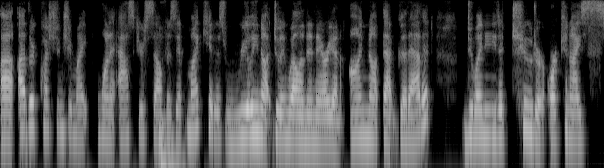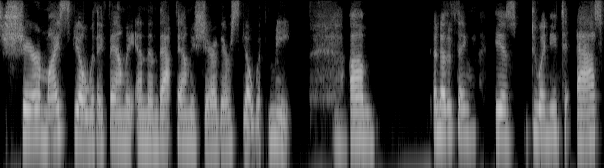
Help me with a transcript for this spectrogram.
Uh, other questions you might want to ask yourself is if my kid is really not doing well in an area and I'm not that good at it, do I need a tutor or can I share my skill with a family and then that family share their skill with me? Mm-hmm. Um, another thing is do I need to ask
